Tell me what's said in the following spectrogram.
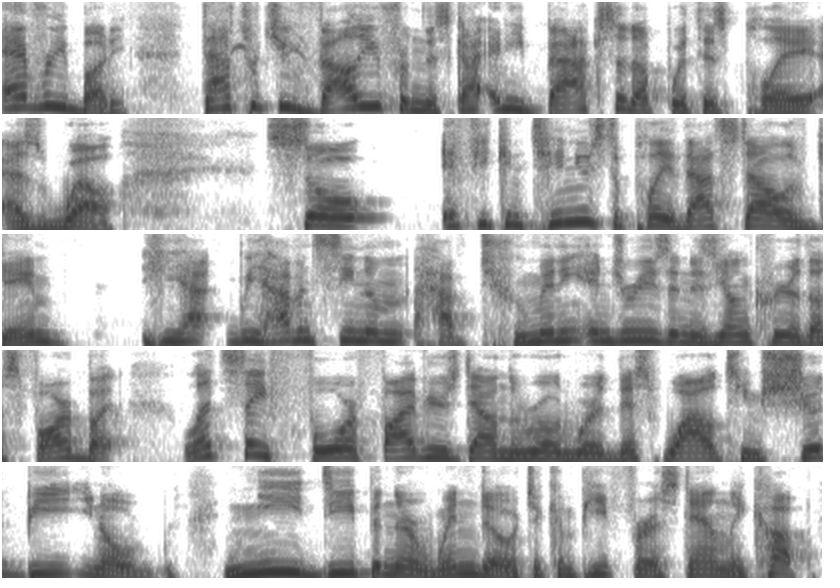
everybody? That's what you value from this guy, and he backs it up with his play as well. So if he continues to play that style of game, he ha- we haven't seen him have too many injuries in his young career thus far, but let's say four or five years down the road where this wild team should be, you know, knee deep in their window to compete for a Stanley Cup.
